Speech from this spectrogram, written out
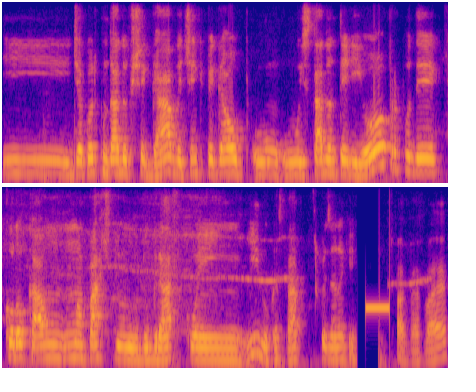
e de acordo com o dado que chegava, e tinha que pegar o, o, o estado anterior para poder colocar um, uma parte do, do gráfico em. Ih, Lucas, tá coisando aqui. Vai, vai,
